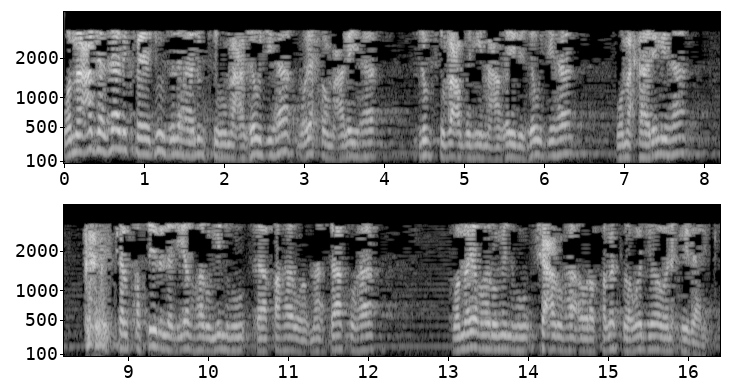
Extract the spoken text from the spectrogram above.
وما عدا ذلك فيجوز لها لبسه مع زوجها ويحرم عليها لبس بعضه مع غير زوجها ومحارمها. كالقصير الذي يظهر منه ساقها وما ساقها وما يظهر منه شعرها أو رقبتها ووجهها ونحو ذلك.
